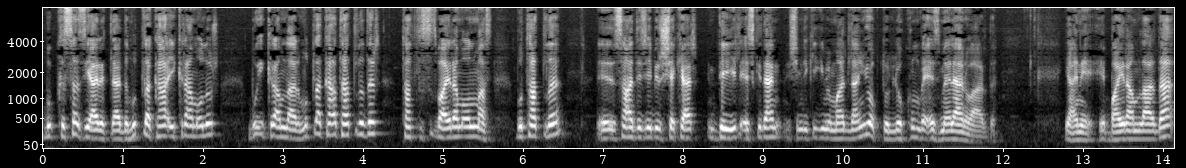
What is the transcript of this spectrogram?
Bu kısa ziyaretlerde mutlaka ikram olur. Bu ikramlar mutlaka tatlıdır. Tatlısız bayram olmaz. Bu tatlı e, sadece bir şeker değil. Eskiden şimdiki gibi madlen yoktu. Lokum ve ezmeler vardı. Yani e, bayramlarda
